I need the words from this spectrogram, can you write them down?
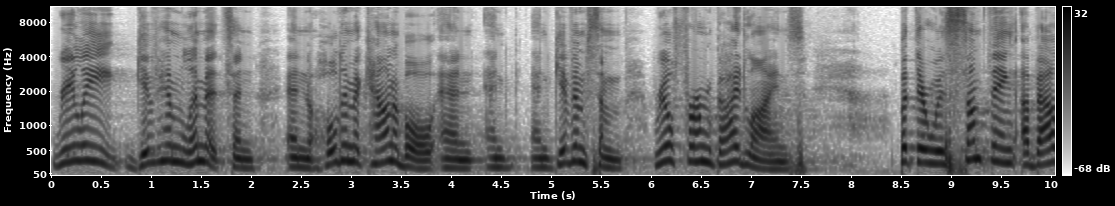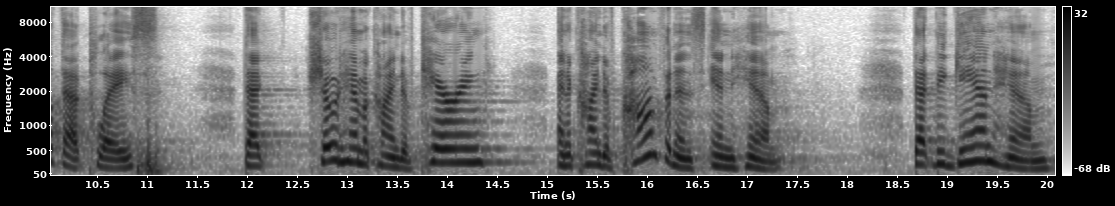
really give him limits and, and hold him accountable and, and, and give him some real firm guidelines. But there was something about that place that showed him a kind of caring and a kind of confidence in him that began him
